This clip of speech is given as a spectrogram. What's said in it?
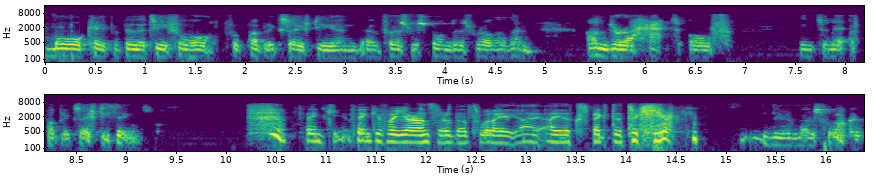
more capability for, for public safety and, and first responders rather than under a hat of Internet of Public Safety Things. Thank you. Thank you for your answer. That's what I, I, I expected to hear. You're most welcome.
